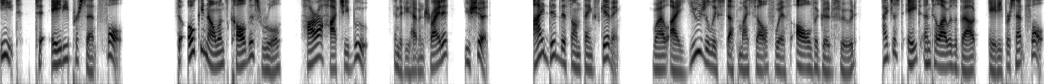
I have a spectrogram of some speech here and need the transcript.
Eat to 80% full. The Okinawans call this rule hara hachi bu, and if you haven't tried it, you should. I did this on Thanksgiving. While I usually stuff myself with all the good food, I just ate until I was about 80% full.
